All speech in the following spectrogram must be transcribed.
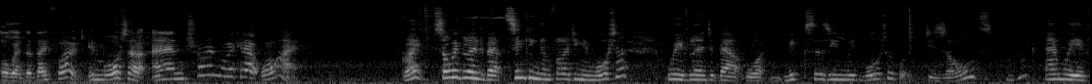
or whether they float in water and try and work out why? Great. So we've learned about sinking and floating in water. We've learned about what mixes in with water, what dissolves, and we've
